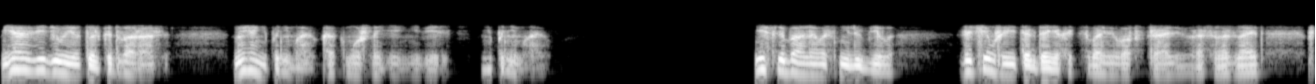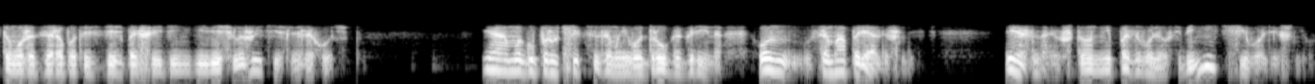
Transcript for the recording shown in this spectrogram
Я видел ее только два раза, но я не понимаю, как можно ей не верить. Не понимаю. Если бы она вас не любила, — Зачем же ей тогда ехать с вами в Австралию, раз она знает, что может заработать здесь большие деньги и весело жить, если захочет? Я могу поручиться за моего друга Грина. Он сама порядочность. И я знаю, что он не позволил себе ничего лишнего.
